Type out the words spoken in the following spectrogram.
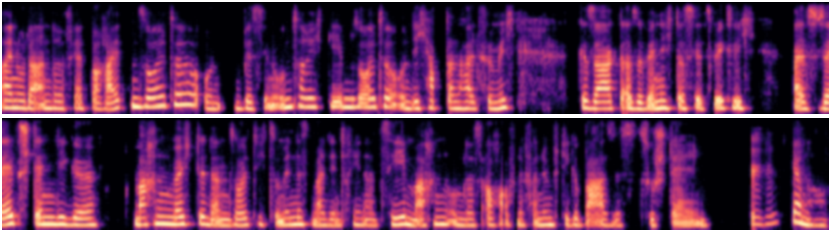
ein oder andere Pferd bereiten sollte und ein bisschen Unterricht geben sollte. Und ich habe dann halt für mich gesagt, also wenn ich das jetzt wirklich als Selbstständige machen möchte, dann sollte ich zumindest mal den Trainer C machen, um das auch auf eine vernünftige Basis zu stellen. Mhm. Genau.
